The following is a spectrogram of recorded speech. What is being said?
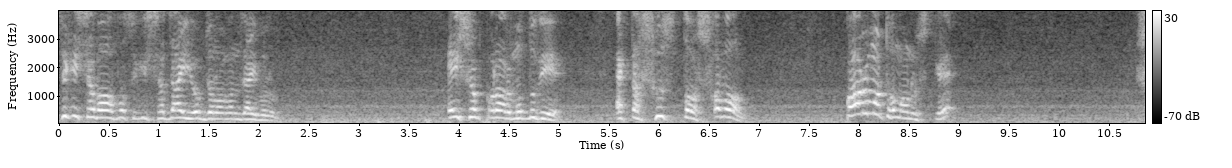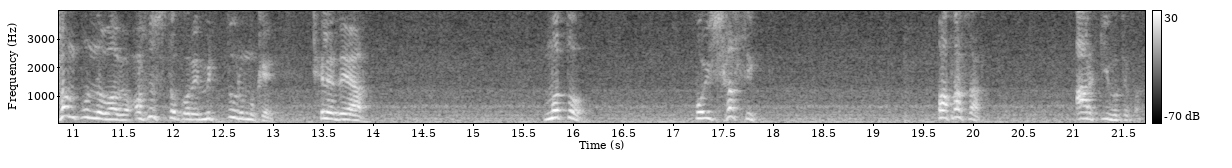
চিকিৎসা বা অপচিকিৎসা যাই হোক, জনগণ যাই বলুন এইসব করার মধ্য দিয়ে একটা সুস্থ, সবল, কর্মঠ মানুষকে সম্পূর্ণভাবে অসুস্থ করে মৃত্যুর মুখে ঠেলে দেওয়ার মতো পৈশাচিক পাপাসার আর কি হতে পারে?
